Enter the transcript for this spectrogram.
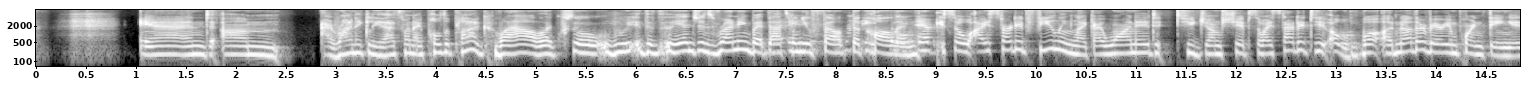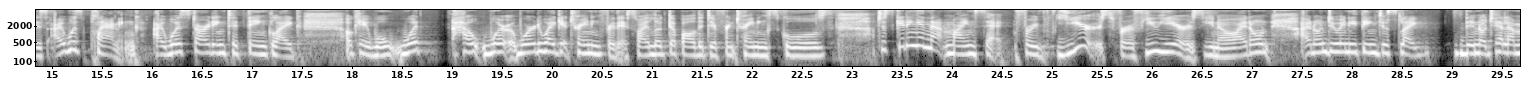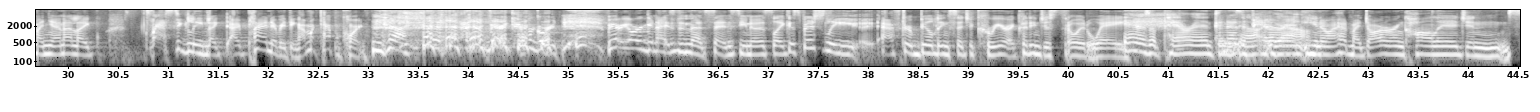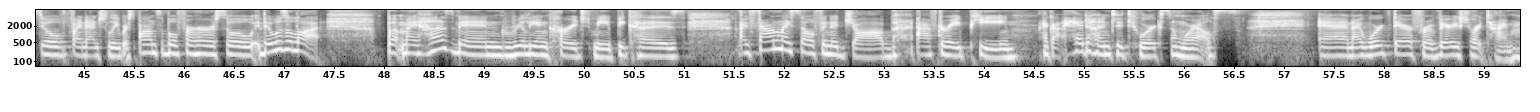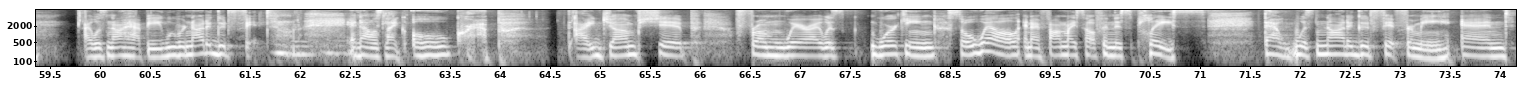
And um, ironically, that's when I pulled the plug. Wow. Like, so we, the, the engine's running, but that's when you felt the calling. So, every- so I started feeling like I wanted to jump ship. So I started to, oh, well, another very important thing is I was planning. I was starting to think like, okay, well, what how where where do I get training for this? So I looked up all the different training schools. Just getting in that mindset for years, for a few years, you know. I don't I don't do anything just like de noche a la mañana like drastically like I plan everything. I'm a Capricorn. Yeah. very Capricorn. Very organized in that sense, you know. It's like especially after building such a career, I couldn't just throw it away. And as a parent. And as a parent, yeah. you know, I had my daughter in college and still financially responsible for her. So there was a lot. But my husband really encouraged me because I found myself in a job after AP. I got headhunted to work somewhere else. And I worked there for a very short time. I was not happy. We were not a good fit. Mm-hmm. And I was like, oh crap. I jumped ship from where I was working so well, and I found myself in this place that was not a good fit for me. And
